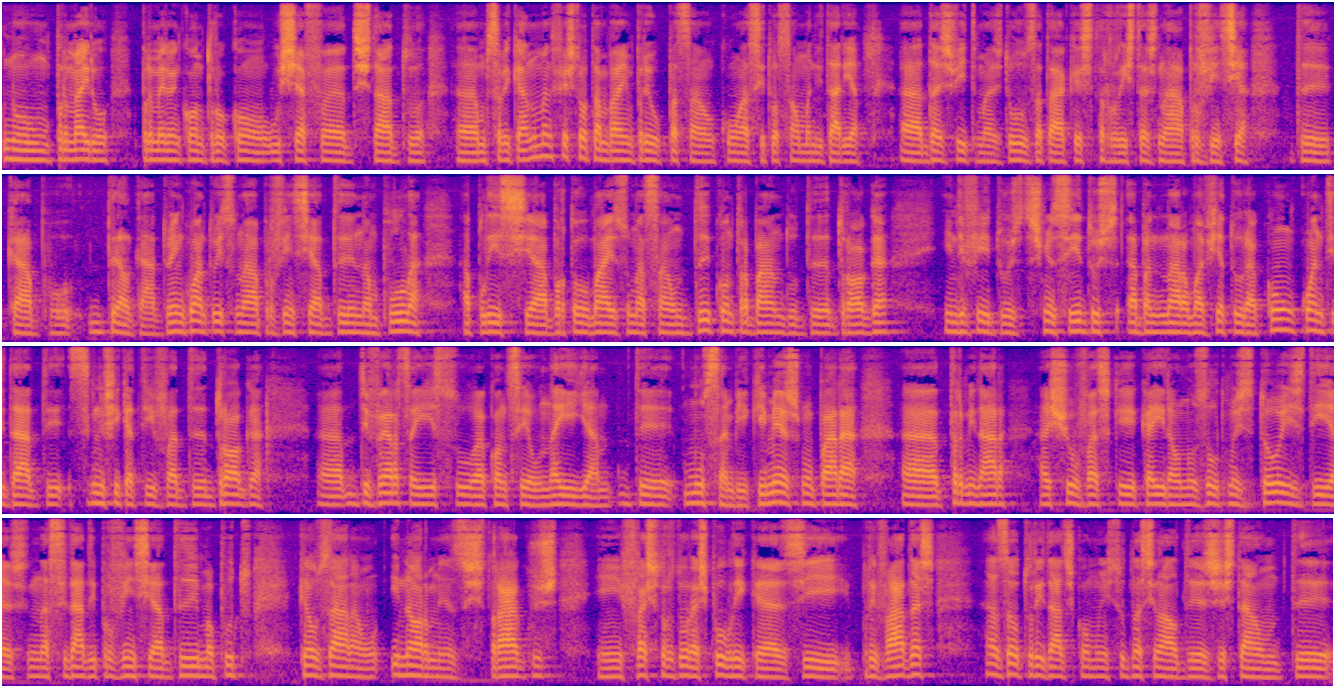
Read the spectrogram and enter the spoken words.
num primeiro primeiro encontro com o chefe de Estado uh, moçambicano manifestou também preocupação com a situação humanitária uh, das vítimas dos ataques terroristas na província de Cabo Delgado. Enquanto isso, na província de Nampula, a polícia abortou mais uma ação de contrabando de droga. Indivíduos desconhecidos abandonaram uma viatura com quantidade significativa de droga diversa e isso aconteceu na ilha de Moçambique. E mesmo para uh, terminar, as chuvas que caíram nos últimos dois dias na cidade e província de Maputo causaram enormes estragos em infraestruturas públicas e privadas. As autoridades, como o Instituto Nacional de Gestão de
